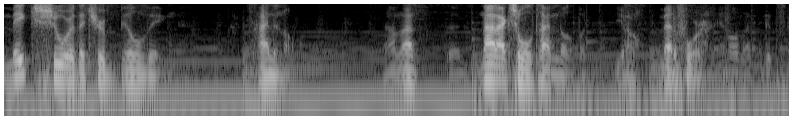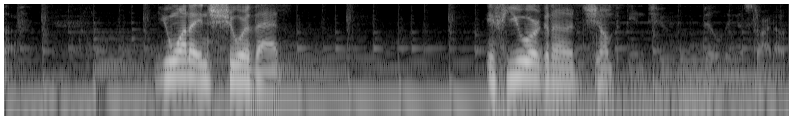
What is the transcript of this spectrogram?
Make sure that you're building Tylenol. I'm not not actual Tylenol, but you know, metaphor and all that good stuff. You want to ensure that if you are gonna jump into building a startup,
